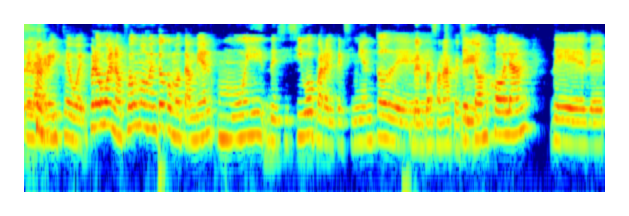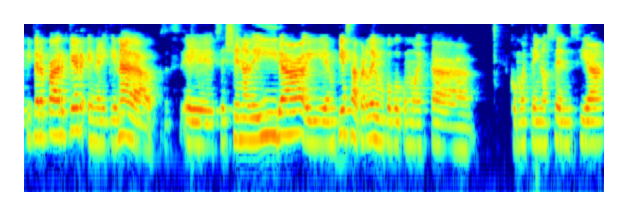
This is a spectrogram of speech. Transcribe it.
Te la creíste, güey. Pero bueno, fue un momento como también muy decisivo para el crecimiento de, del personaje, de Tom Holland, de, de, Peter Parker, en el que nada, eh, se llena de ira y empieza a perder un poco como esta, como esta inocencia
